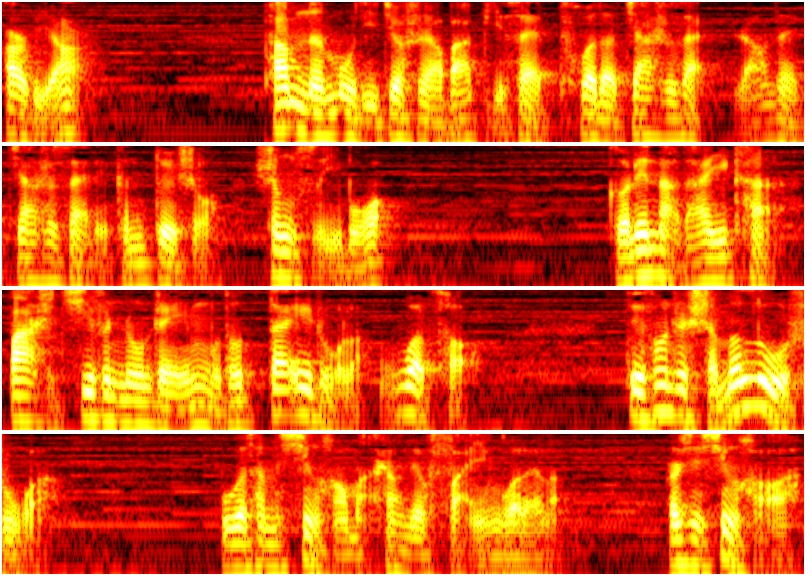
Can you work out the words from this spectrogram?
二比二。他们的目的就是要把比赛拖到加时赛，然后在加时赛里跟对手生死一搏。格林纳达一看八十七分钟这一幕都呆住了，我操，对方这什么路数啊？不过他们幸好马上就反应过来了，而且幸好啊，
